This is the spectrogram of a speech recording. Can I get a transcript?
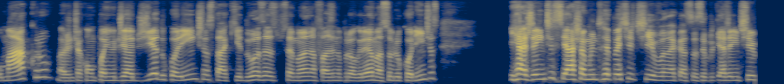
o macro, a gente acompanha o dia a dia do Corinthians, está aqui duas vezes por semana fazendo programa sobre o Corinthians, e a gente se acha muito repetitivo, né, Cassucci? Porque a gente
